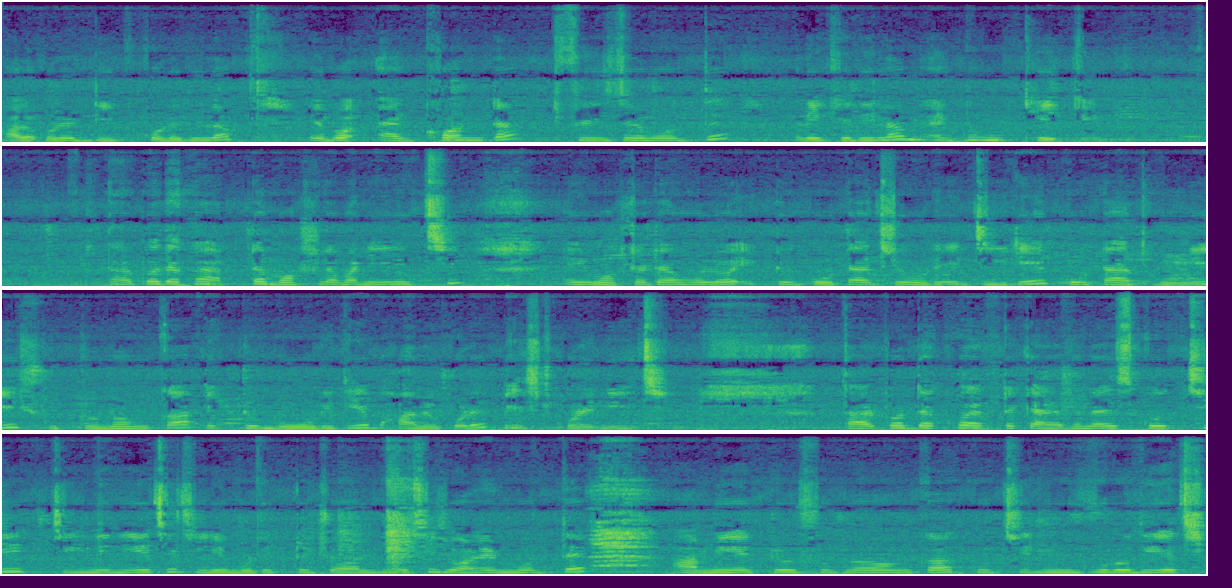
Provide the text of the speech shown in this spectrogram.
ভালো করে ডিপ করে দিলাম এবং এক ঘণ্টা ফ্রিজের মধ্যে রেখে দিলাম একদম ঢেকে। তারপর দেখো একটা মশলা বানিয়ে নিচ্ছি। এই মশলাটা হলো একটু গোটা জোরে জিরে গোটা ধনে শুকনো লঙ্কা একটু মৌরি দিয়ে ভালো করে পেস্ট করে নিয়েছি। তারপর দেখো একটা ক্যারামেলাইজ করছি, চিনি দিয়েছি, চিনির মধ্যে একটু জল দিয়েছি, জলের মধ্যে আমি একটু শুকনো লঙ্কা, কুচি, গুঁড়ো দিয়েছি,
